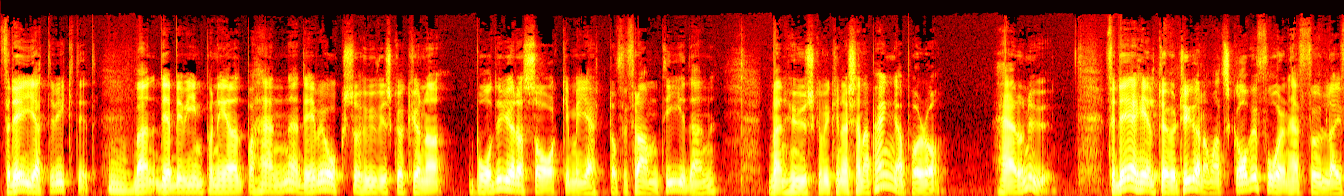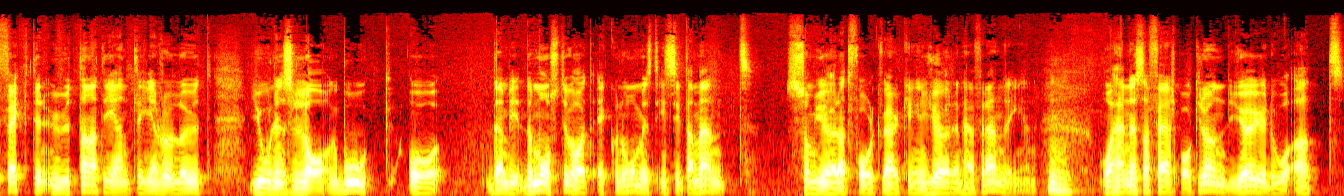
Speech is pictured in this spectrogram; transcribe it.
För det är jätteviktigt. Men det jag blev imponerad på henne det är väl också hur vi ska kunna både göra saker med hjärta för framtiden men hur ska vi kunna tjäna pengar på det då? Här och nu. För det är jag helt övertygad om att ska vi få den här fulla effekten utan att egentligen rulla ut jordens lagbok och den, då måste vi ha ett ekonomiskt incitament som gör att folk verkligen gör den här förändringen. Och hennes affärsbakgrund gör ju då att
